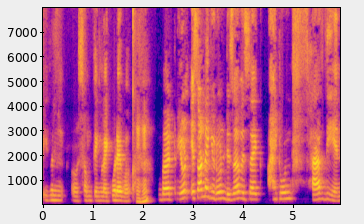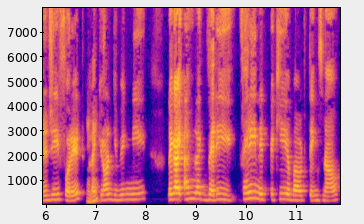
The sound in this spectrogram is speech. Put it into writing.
even uh, something like whatever Mhm. but you don't it's not like you don't deserve it's like i don't have the energy for it Mhm. like you're not giving me like I, i'm like very very nitpicky about things now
